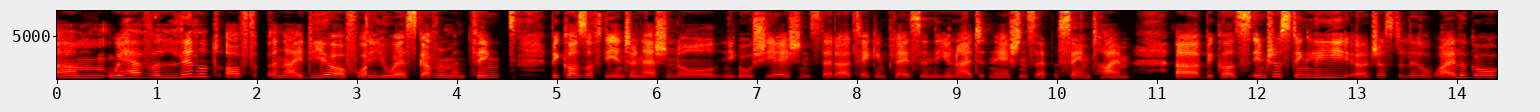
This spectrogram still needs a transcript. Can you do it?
Um, we have a little of an idea of what the US government thinks because of the international negotiations that are taking place in the United Nations at the same time. Uh, because interestingly, uh, just a little while ago,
